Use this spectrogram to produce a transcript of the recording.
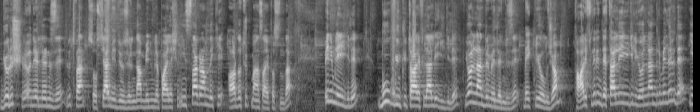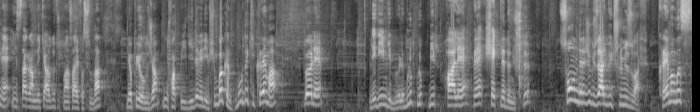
görüş ve önerilerinizi lütfen sosyal medya üzerinden benimle paylaşın. Instagram'daki Arda Türkmen sayfasında benimle ilgili bugünkü tariflerle ilgili yönlendirmelerinizi bekliyor olacağım. Tariflerin detaylı ilgili yönlendirmeleri de yine Instagram'daki Arda Türkmen sayfasından yapıyor olacağım. Bu ufak bilgiyi de vereyim. Şimdi bakın buradaki krema böyle dediğim gibi böyle blup blup bir hale ve şekle dönüştü. Son derece güzel bir üçlümüz var. Kremamız,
